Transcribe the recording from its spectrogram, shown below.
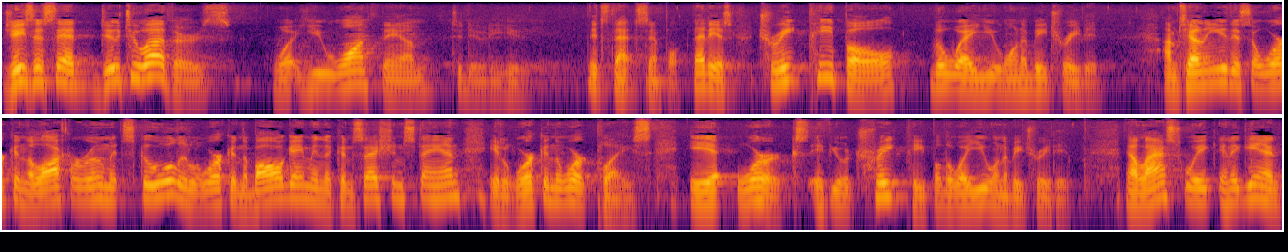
Jesus said, Do to others what you want them to do to you. It's that simple. That is, treat people the way you want to be treated. I'm telling you, this will work in the locker room at school. It'll work in the ball game, in the concession stand. It'll work in the workplace. It works if you'll treat people the way you want to be treated. Now, last week, and again,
